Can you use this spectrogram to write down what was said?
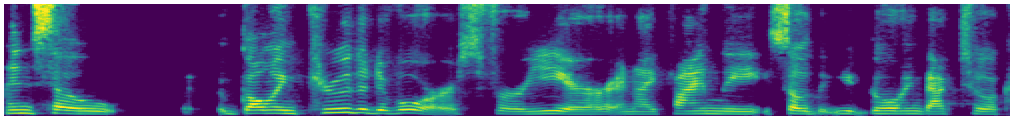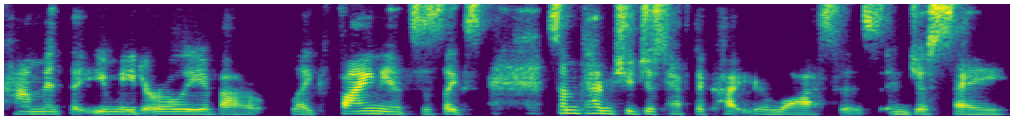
and so going through the divorce for a year and i finally so that you going back to a comment that you made earlier about like finances like sometimes you just have to cut your losses and just say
